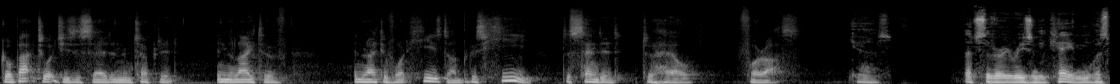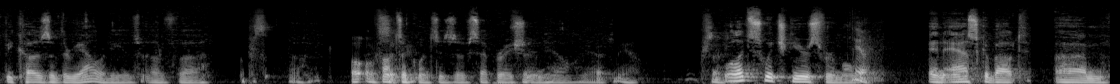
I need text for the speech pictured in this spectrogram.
go back to what Jesus said and interpret it in the light of, in the light of what he's done, because he descended to hell for us. Yes. That's the very reason he came, was because of the reality of, of, uh, of consequences of separation in hell. Yeah. Well, let's switch gears for a moment yeah. and ask about um,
